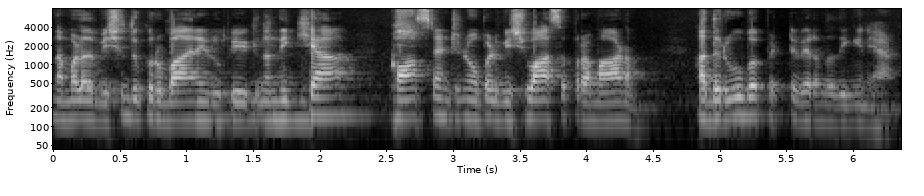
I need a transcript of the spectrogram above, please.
നമ്മൾ വിശുദ്ധ കുർബാനയിൽ ഉപയോഗിക്കുന്ന നിഖ്യ കോൺസ്റ്റന്റിനോപ്പിൾ വിശ്വാസ പ്രമാണം അത് രൂപപ്പെട്ട് വരുന്നത് ഇങ്ങനെയാണ്.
